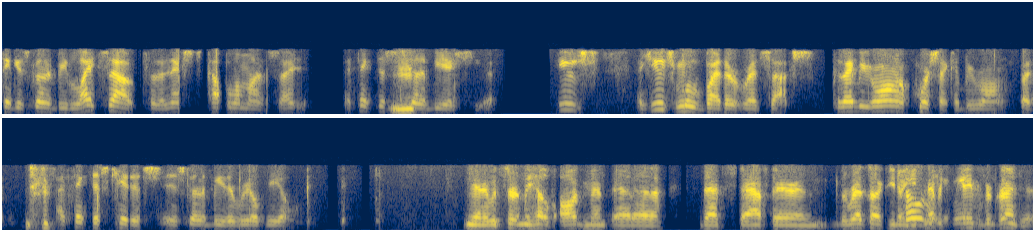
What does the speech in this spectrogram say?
think is going to be lights out for the next couple of months. I I think this Mhm. is going to be a hu- huge a huge move by the Red Sox. Could I be wrong? Of course I could be wrong, but I think this kid is is going to be the real deal. Yeah, it would certainly help augment that uh that staff there and the Red Sox. You know, Totally. you never take anything for granted.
